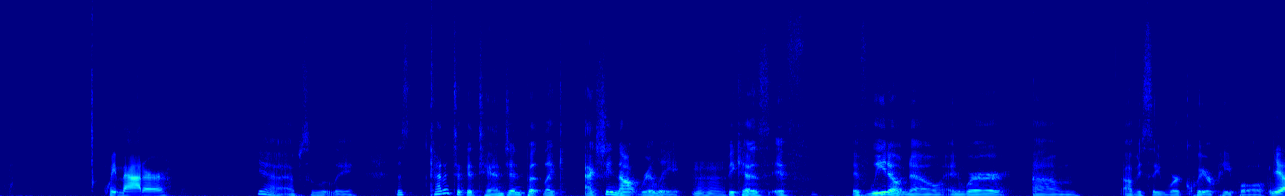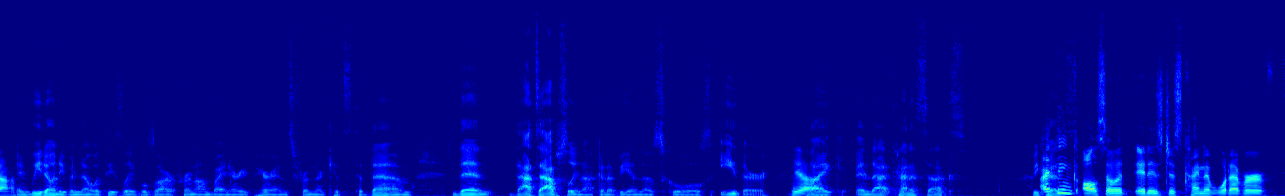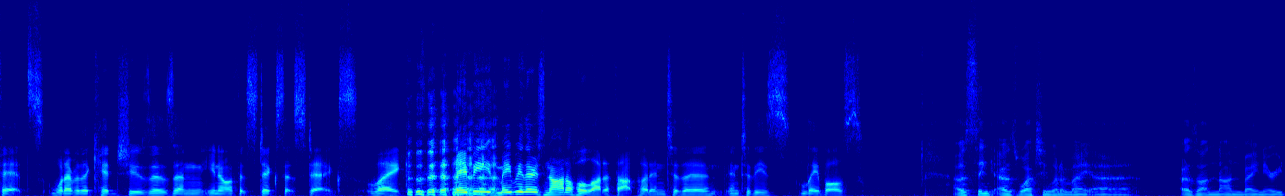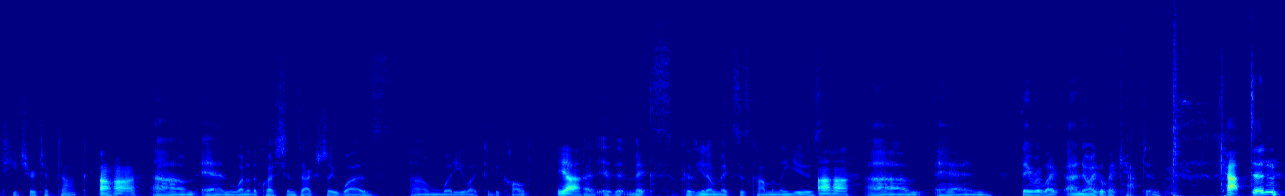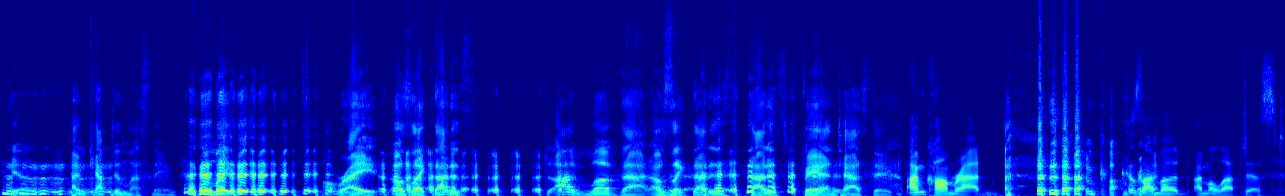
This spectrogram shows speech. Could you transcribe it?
we matter. yeah absolutely. This kind of took a tangent but like actually not really. Hmm because if if we don't know and we're um obviously we're queer people Yeah, and we don't even know what these labels are for non-binary parents from their kids to them then that's absolutely not going to be in those schools either yeah. like and that kind of sucks I think also it, it is just kind of whatever fits, whatever the kid chooses, and you know if it sticks, it sticks. Like maybe maybe there's not a whole lot of thought put into the into these labels. i was think i was watching one of my uh i was on non-binary teacher tiktok Uh huh. um and one of the questions actually was um what do you like to be called Yeah. uh, is it mix because you know mix is commonly used Uh huh. um and they were like uh, no i go by captain Captain. Yeah, I'm Captain last name. I'm like, all right. I was like, that is, I love that. I was like, that is, that is fantastic. I'm comrade I'm because. I'm a I'm a leftist.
